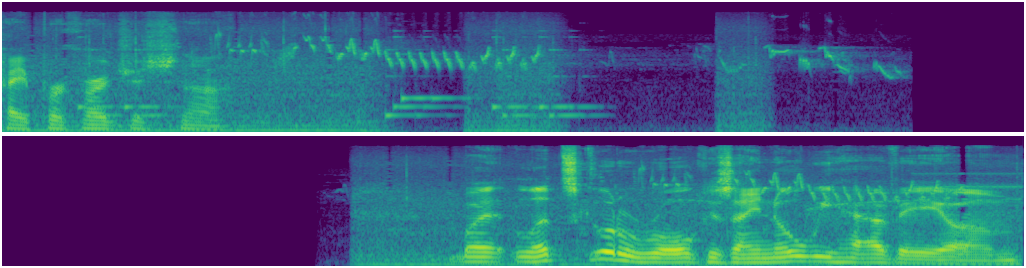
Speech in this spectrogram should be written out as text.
Hyper cartridge, nah. But let's go to roll, because I know we have a, um...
